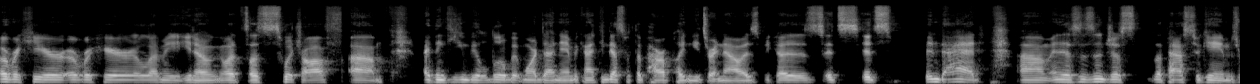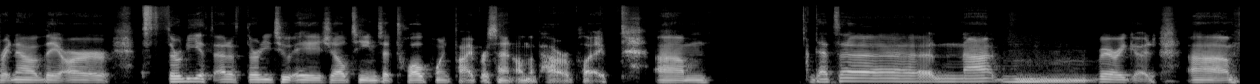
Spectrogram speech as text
over here, over here. Let me, you know, let's let's switch off. Um, I think he can be a little bit more dynamic, and I think that's what the power play needs right now, is because it's it's been bad. Um, and this isn't just the past two games. Right now, they are 30th out of 32 AHL teams at 12.5% on the power play. Um, that's uh, not very good. Um,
